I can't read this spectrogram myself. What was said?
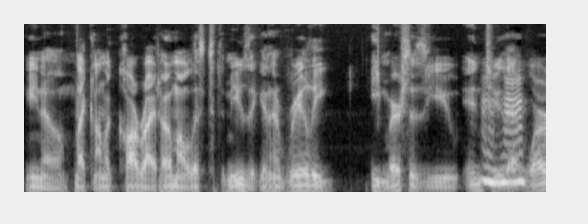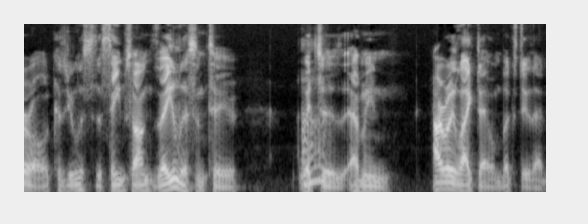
you know, like on the car ride home, I'll listen to the music, and it really immerses you into that mm-hmm. world because you listen to the same songs they listen to, which oh. is, I mean, I really like that when books do that,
